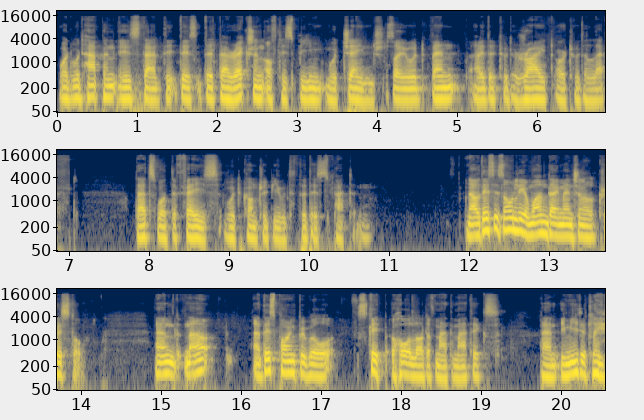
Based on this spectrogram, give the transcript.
what would happen is that the, this, the direction of this beam would change. So it would bend either to the right or to the left. That's what the phase would contribute to this pattern. Now this is only a one-dimensional crystal. And now at this point we will skip a whole lot of mathematics and immediately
